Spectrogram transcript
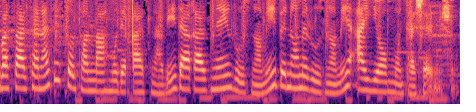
و سلطنت سلطان محمود غزنوی در غزنین روزنامه به نام روزنامه ایام منتشر می شد.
